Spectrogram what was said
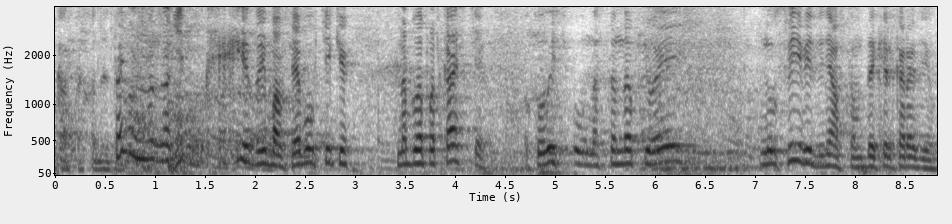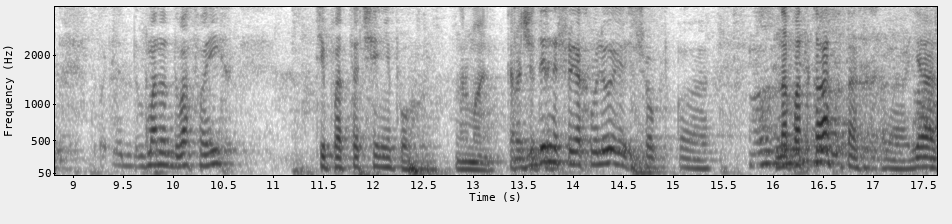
подкастах ходити. Та ні, ну, ну, я заїбався. Я був тільки на бле-подкасті, колись у, на стендап UA, ну, свій відзняв там декілька разів. В мене два своїх, типа, та чи не похуй. Нормально. Коротше, Єдине, ти... що я хвилююсь, щоб е, на подкастах е, я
